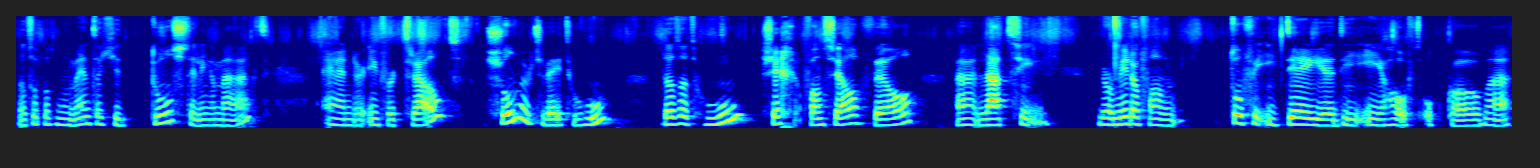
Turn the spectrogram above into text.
dat op het moment dat je doelstellingen maakt en erin vertrouwt, zonder te weten hoe, dat het hoe zich vanzelf wel uh, laat zien. Door middel van toffe ideeën die in je hoofd opkomen,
